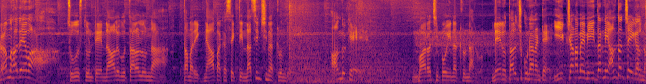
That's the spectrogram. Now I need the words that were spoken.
బ్రహ్మదేవా! చూస్తుంటే నాలుగు తలలున్న తమరి జ్ఞాపక శక్తి నశించినట్లుంది. అందుకే మరచిపోయినట్లున్నారు. నేను తలుచుకున్నానంటే ఈ క్షణమే మీ ఇద్దరిని అంతం చేయగలను.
